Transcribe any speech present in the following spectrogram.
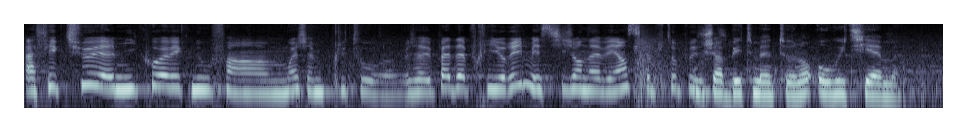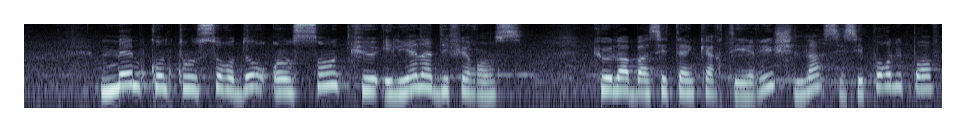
affectueux et amicaux avec nous. Enfin, moi, j'aime plutôt. J'avais pas d'a priori, mais si j'en avais un, ce serait plutôt Où positif. j'habite maintenant, au huitième. Même quand on sort dehors, on sent qu'il y a la différence. Que là-bas, c'est un quartier riche, là, c'est c'est pour les pauvres.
